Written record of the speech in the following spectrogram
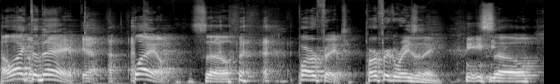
I like the name. Yeah. Play him. So perfect. Perfect reasoning. So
